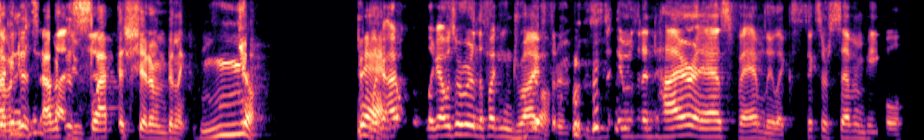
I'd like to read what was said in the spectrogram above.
I would just, I would not do just that?" slap the shit out and be like, no. Like I, like I was over in the fucking drive-through. It was an entire ass family, like six or seven people,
